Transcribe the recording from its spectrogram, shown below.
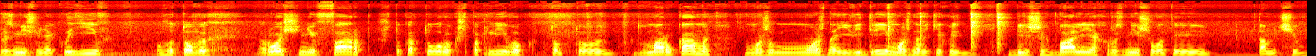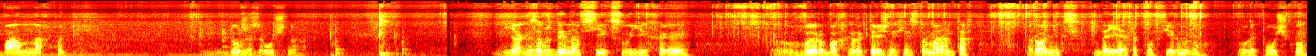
розміщення клеїв, готових розчинів, фарб, штукатурок, шпаклівок. Тобто двома руками можна і відрі, можна в якихось більших баліях розмішувати, там, чи в ваннах. Хоч. Дуже зручно. Як завжди, на всіх своїх е, виробах, електричних інструментах Ronix дає таку фірмену липучку.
